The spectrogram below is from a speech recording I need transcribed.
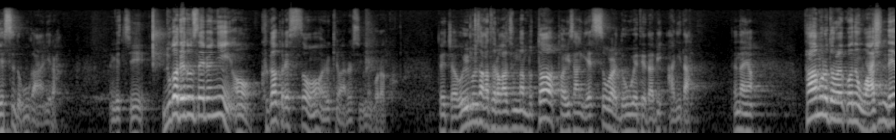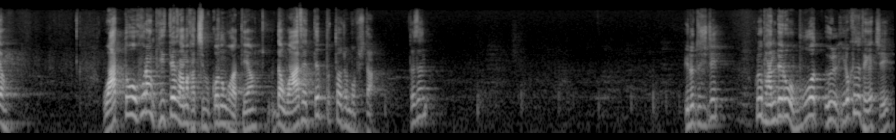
yes, no가 아니라. 알겠지? 누가 내 돈 세변니? 어, 그가 그랬어. 이렇게 말할 수 있는 거라고. 됐죠? 의문사가 들어간 순간부터 더 이상 yes or no의 대답이 아니다. 됐나요? 다음으로 들어갈 거는 what인데요. what도 who랑 비슷해서 아마 같이 묶어놓은 것 같아요. 일단 what의 뜻부터 좀 봅시다. 뜻은? 이런 뜻이지? 그리고 반대로 무엇을 이렇게 해도 되겠지.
